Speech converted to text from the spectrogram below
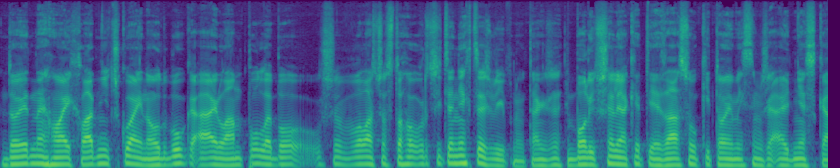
do jedného aj chladničku, aj notebook aj lampu, lebo už volá, čo z toho určite nechceš vypnúť. Takže boli všelijaké tie zásuvky, to je myslím, že aj dneska,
